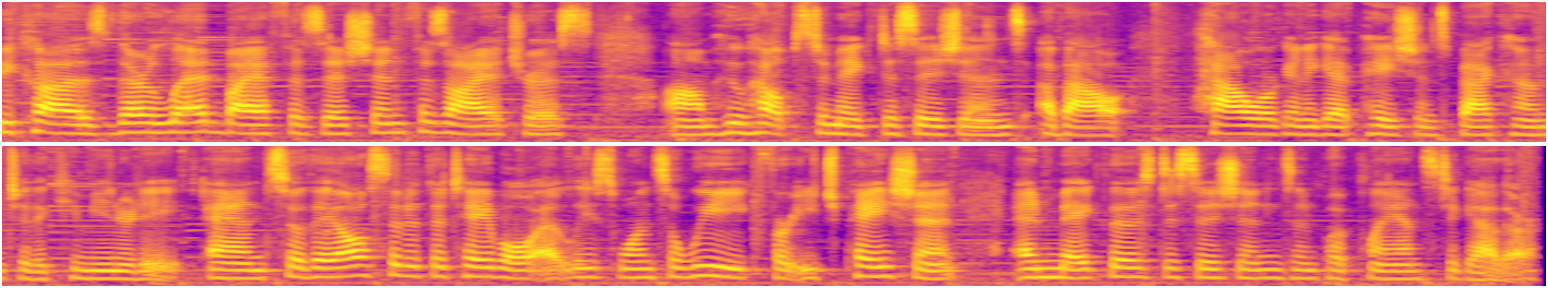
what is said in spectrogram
because they're led by a physician, physiatrist, um, who helps to make decisions about how we're going to get patients back home to the community. And so they all sit at the table at least once a week for each patient and make those decisions and put plans together.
